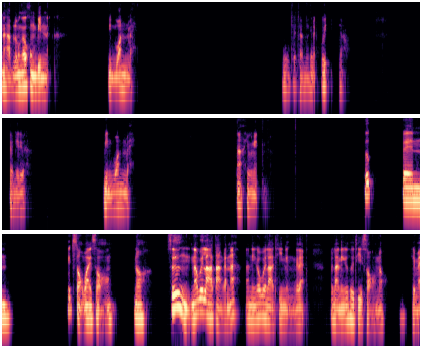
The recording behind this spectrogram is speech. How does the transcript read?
นะครับ แล้วมันก็คงบิน บินว่อนไปโอ้แถวๆนี้ก็ได้อุ้ยเดี๋ยวเดี๋ยวนี้ดีกว่าบินว่อนไปอะอยู่นี่ปึ๊บเป็น x สอง y สองเนาะซึ่งณเวลาต่างกันนะ อันนี้ก็เวลา t หนึ่งก็ได้ เวลานี้ก็คือ t สองเนาะเห็นไหม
